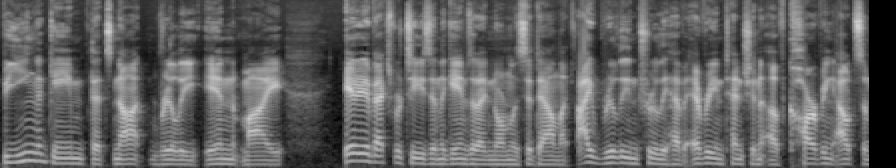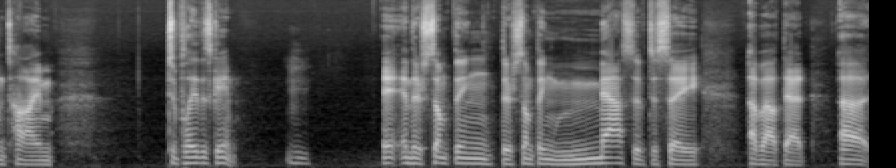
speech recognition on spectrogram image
being a game that's not really in my area of expertise in the games that I normally sit down. Like I really and truly have every intention of carving out some time to play this game. Mm-hmm. And, and there's something there's something massive to say about that. Uh,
